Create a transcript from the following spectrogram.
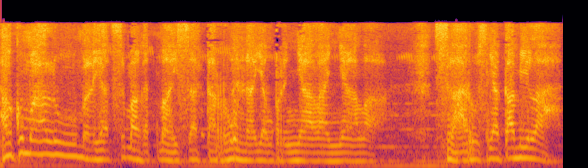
Aku malu melihat semangat Mahisa Taruna yang bernyala-nyala. Seharusnya kamilah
